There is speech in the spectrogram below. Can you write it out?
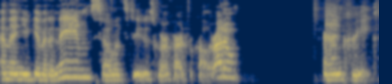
and then you give it a name. So let's do scorecard for Colorado and create.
